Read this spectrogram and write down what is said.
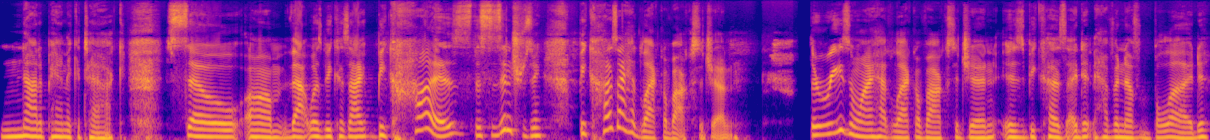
not a panic attack. So um, that was because I, because this is interesting, because I had lack of oxygen. The reason why I had lack of oxygen is because I didn't have enough blood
